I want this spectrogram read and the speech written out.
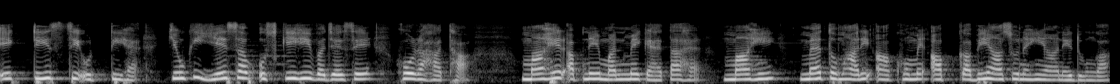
एक टीस सी उठती है, क्योंकि ये सब उसकी ही वजह से हो रहा था। माहिर अपने मन में कहता है, माही, मैं तुम्हारी आँखों में अब कभी आँसू नहीं आने दूँगा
